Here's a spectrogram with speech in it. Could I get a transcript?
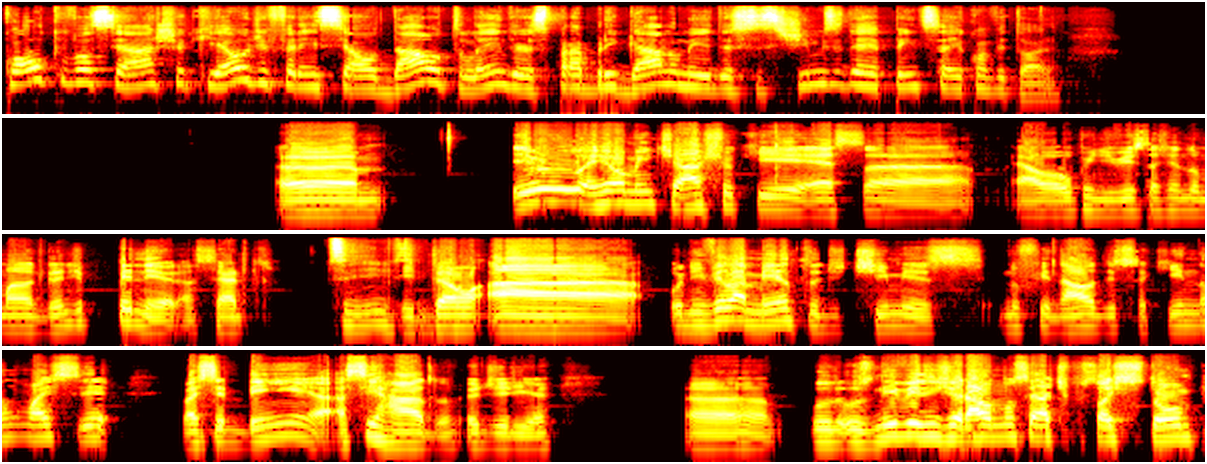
qual que você acha que é o diferencial da Outlanders para brigar no meio desses times e de repente sair com a vitória? Uh, eu realmente acho que essa a Open Division está sendo uma grande peneira, certo? Sim, sim. Então, a, o nivelamento de times no final disso aqui não vai ser vai ser bem acirrado, eu diria. Uh, os níveis em geral não será tipo só stomp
